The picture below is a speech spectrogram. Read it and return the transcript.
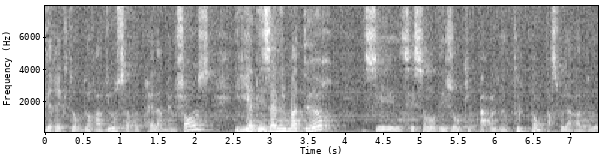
directeur de radio, c'est à peu près la même chose. Il y a des animateurs, ce sont des gens qui parlent tout le temps, parce que la radio,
